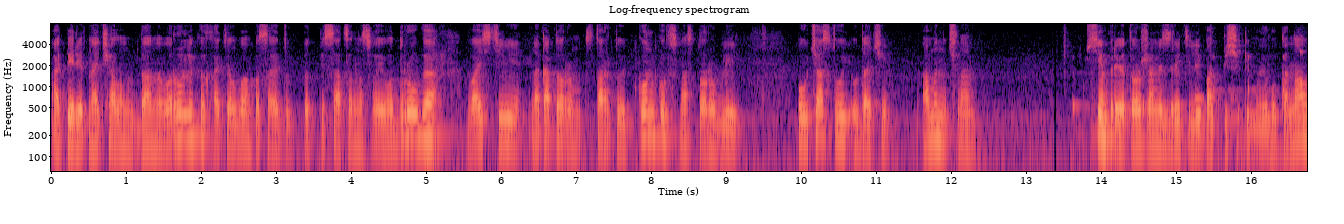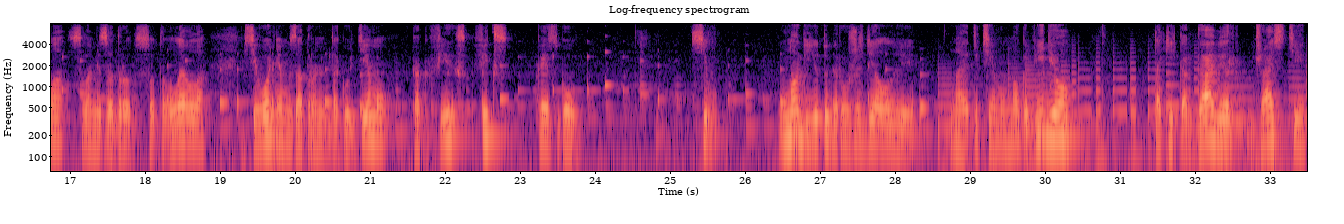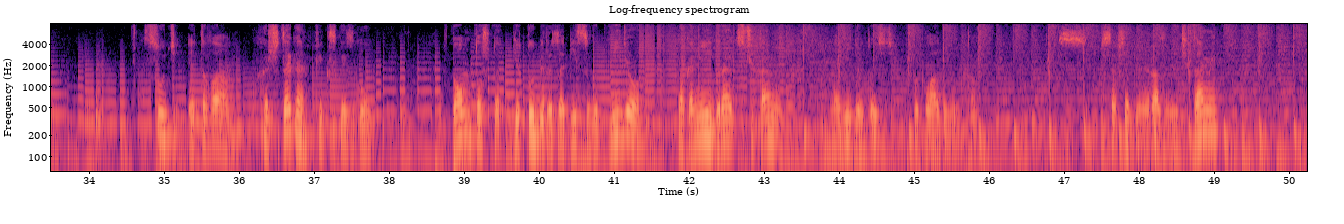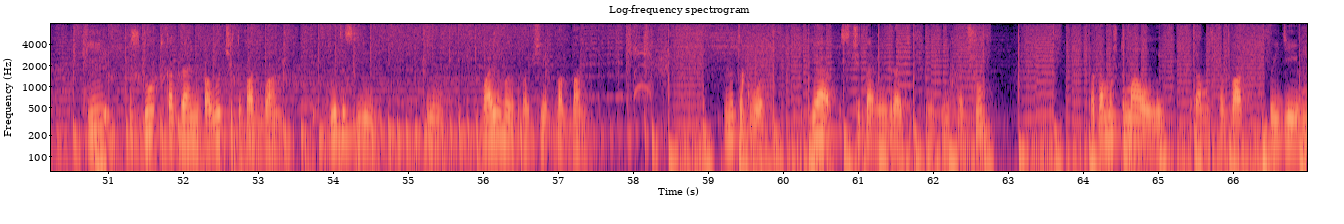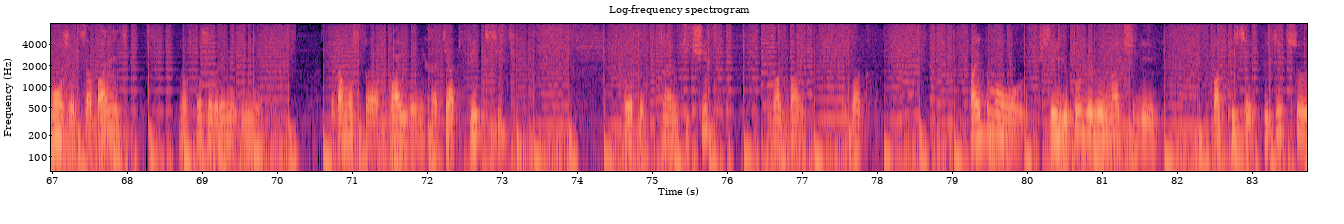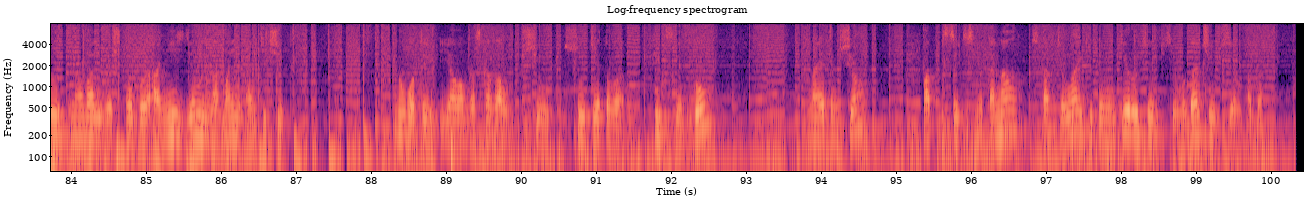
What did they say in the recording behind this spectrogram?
А перед началом данного ролика хотел вам посоветовать подписаться на своего друга Vice TV, на котором стартует конкурс на 100 рублей. Поучаствуй, удачи! А мы начинаем. Всем привет, уважаемые зрители и подписчики моего канала. С вами Задрот сотого левела. Сегодня мы затронем такую тему, как Fix, Fix CSGO. Сев... Многие ютуберы уже сделали на эту тему много видео, такие как Гавер, Джасти. Суть этого хэштега FixCSGO в том, то, что ютуберы записывают видео, как они играют с читами на видео, то есть выкладывают там с, со всякими разными читами и ждут, когда они получат вакбан. Выдаст ли им Valve вообще вакбан? Ну так вот, я с читами играть не хочу, потому что мало ли, потому что ВАК, по идее, может забанить, но в то же время и нет. Потому что Valve не хотят фиксить этот античит, вакбан, вак. Поэтому все ютуберы начали подписывать петицию на Valve, чтобы они сделали нормальный античит. Ну вот и я вам рассказал всю суть этого Fix Let's Go. На этом все. Подписывайтесь на канал, ставьте лайки, комментируйте. Всем удачи, всем пока.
